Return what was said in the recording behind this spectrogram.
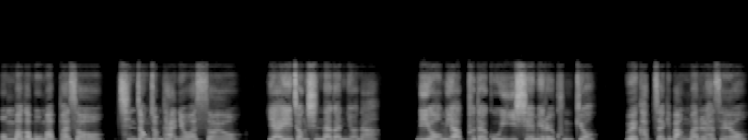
엄마가 몸 아파서 친정 좀 다녀왔어요. 야이 정신 나간 년아. 네 어미 아프다고 이 시애미를 굶겨? 왜 갑자기 막말을 하세요?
